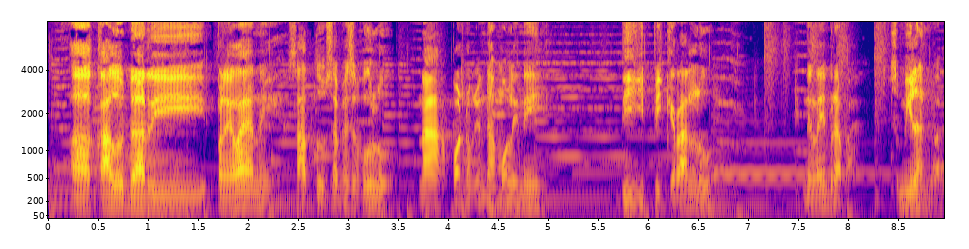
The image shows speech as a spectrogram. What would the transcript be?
Eh, kalau dari penilaian nih 1 sampai 10. Nah, Pondok Indah Mall ini di pikiran lu nilainya berapa? 9, Pak.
